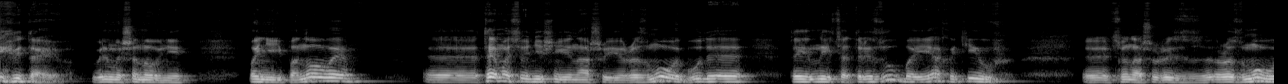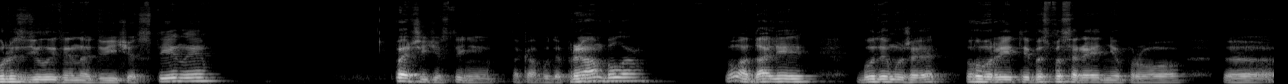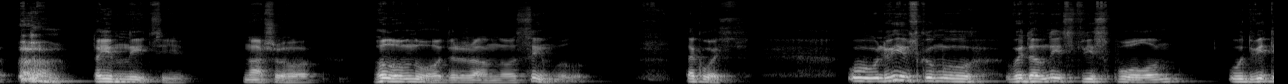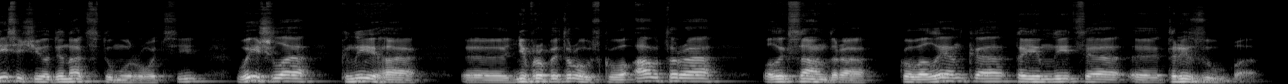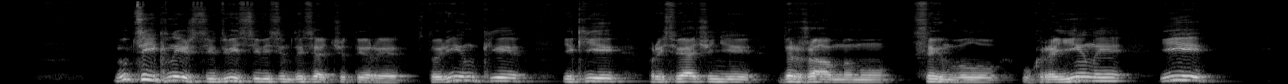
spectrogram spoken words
Всіх вітаю, вельми шановні пані і панове. Е, Тема сьогоднішньої нашої розмови буде таємниця тризуба. І я хотів е, цю нашу розмову розділити на дві частини. В першій частині така буде преамбула. Ну, а далі будемо вже говорити безпосередньо про е, таємниці нашого головного державного символу. Так ось, у львівському видавництві з полом у 2011 році вийшла книга е, Дніпропетровського автора Олександра Коваленка Таємниця е, Тризуба. Ну, в цій книжці 284 сторінки, які присвячені державному символу України і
